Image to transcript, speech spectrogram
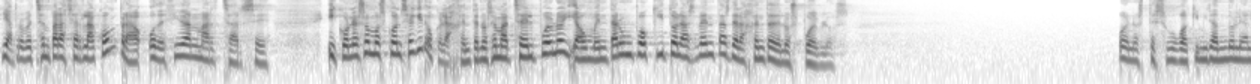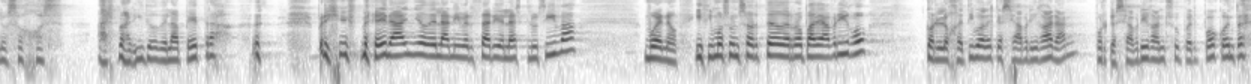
y aprovechen para hacer la compra o decidan marcharse. Y con eso hemos conseguido que la gente no se marche del pueblo y aumentar un poquito las ventas de la gente de los pueblos. Bueno, este sugo aquí mirándole a los ojos al marido de la Petra. Primer año del aniversario de la exclusiva. Bueno, hicimos un sorteo de ropa de abrigo con el objetivo de que se abrigaran, porque se abrigan súper poco, entonces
